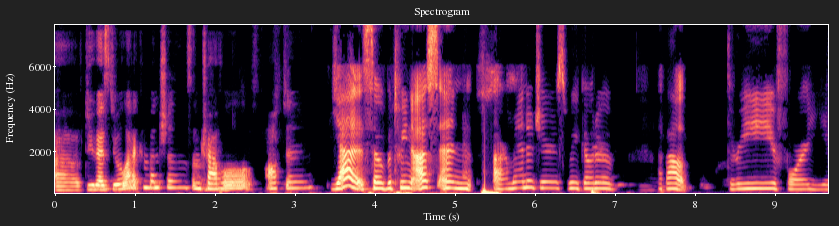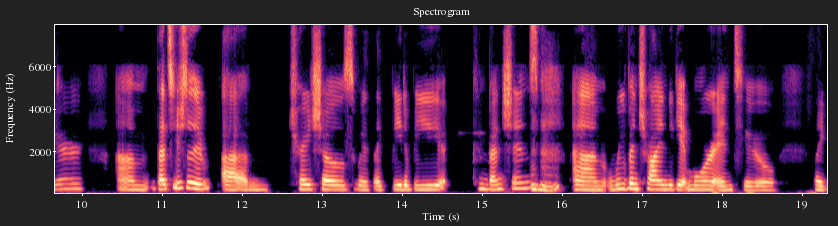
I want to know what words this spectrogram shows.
of do you guys do a lot of conventions and travel often? yeah, so between us and our managers, we go to about three or four a year. Um, that's usually um, trade shows with like B two B conventions. um, we've been trying to get more into like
